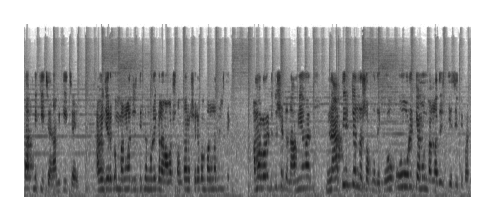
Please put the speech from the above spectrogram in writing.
তা আপনি কি চান? আমি কি চাই? আমি যেরকম বাংলাদেশ দেখে মরে গেলাম, আমার সন্তানও সেরকম বাংলাদেশ দেখবে আমার লড়াইটা তো সেটা না, আমি আমার নাতির জন্য স্বপ্ন দেখি, ও ওর কেমন বাংলাদেশ দিয়ে যেতে পারে।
